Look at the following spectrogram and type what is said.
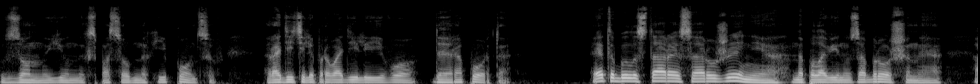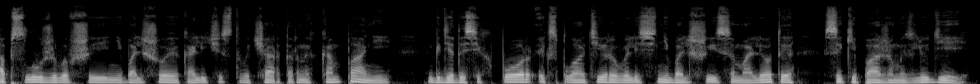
в зону юных способных японцев, родители проводили его до аэропорта. Это было старое сооружение, наполовину заброшенное, обслуживавшее небольшое количество чартерных компаний, где до сих пор эксплуатировались небольшие самолеты с экипажем из людей —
